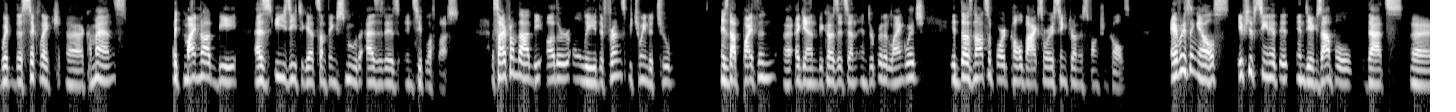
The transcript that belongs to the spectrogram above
with the cyclic uh, commands, it might not be as easy to get something smooth as it is in C++. Aside from that, the other only difference between the two is that Python, uh, again, because it's an interpreted language, it does not support callbacks or asynchronous function calls. Everything else, if you've seen it in the example that's uh,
